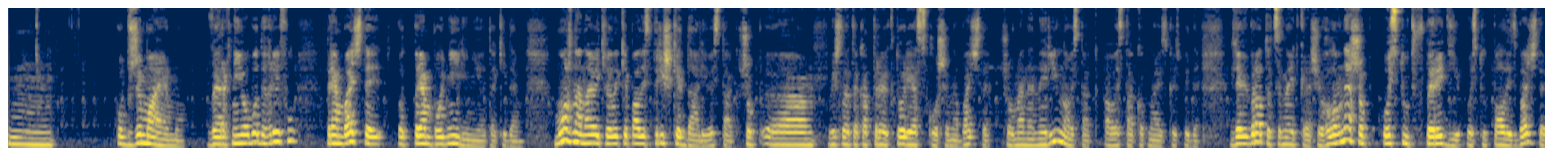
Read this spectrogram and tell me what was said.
м- обжимаємо верхній обод грифу. Прям бачите, от прям по одній лінії отак ідемо. Можна навіть великий палець трішки далі, ось так, щоб е, вийшла така траєкторія скошена. Бачите, що в мене не рівно ось так, а ось так от навіть піде. Для вібрато це навіть краще. Головне, щоб ось тут впереді, ось тут палець, бачите,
